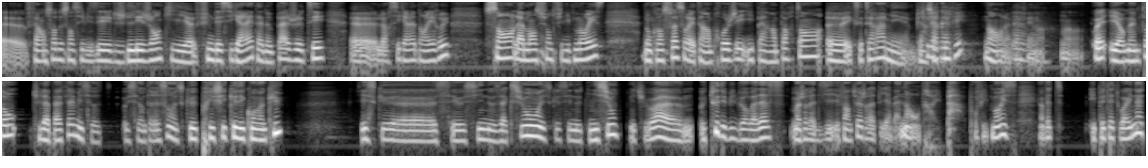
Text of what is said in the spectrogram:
euh, faire en sorte de sensibiliser les gens qui fument des cigarettes à ne pas jeter leurs cigarettes dans les rues sans la mention de Philippe Maurice. Donc en soi, ça aurait été un projet hyper important, etc. Mais bien tu sûr. l'as pas fait? Non, on l'a pas Ah, fait. Non, non. Ouais, et en même temps, tu l'as pas fait, mais c'est aussi intéressant. Est-ce que prêcher que des convaincus Est-ce que c'est aussi nos actions? Est-ce que c'est notre mission? Mais tu vois, au tout début de Burbadass, moi j'aurais dit, enfin tu vois, j'aurais dit, ah bah non, on travaille pas pour Philippe Maurice. Et en fait, et peut-être why not?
